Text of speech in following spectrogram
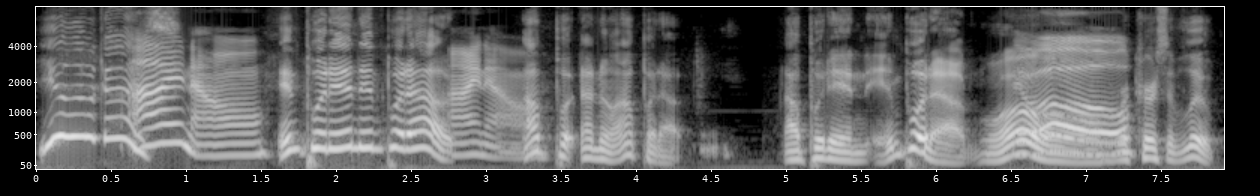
you little guys. I know. Input in, input out. I know. Output. I know. Output out. Output in, input out. Whoa. Whoa. Recursive loop.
